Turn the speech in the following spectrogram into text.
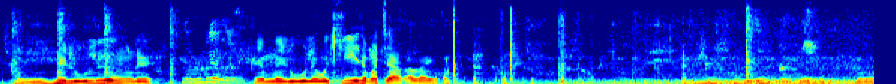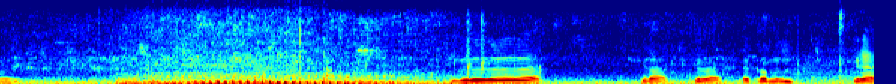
มัน ไม่รู้เรื่องเลย เรื่องอะไรยังไม่รู้เลยว่าขี้ทำมาจากอะไรอะอะอะกระกระกระแล้วก็มีอีกกระ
